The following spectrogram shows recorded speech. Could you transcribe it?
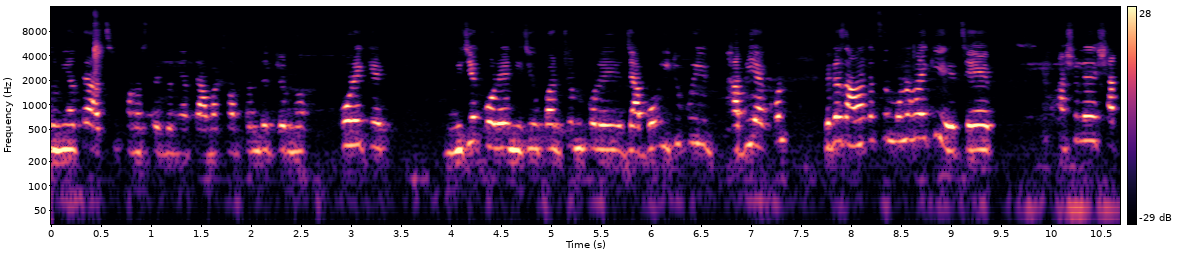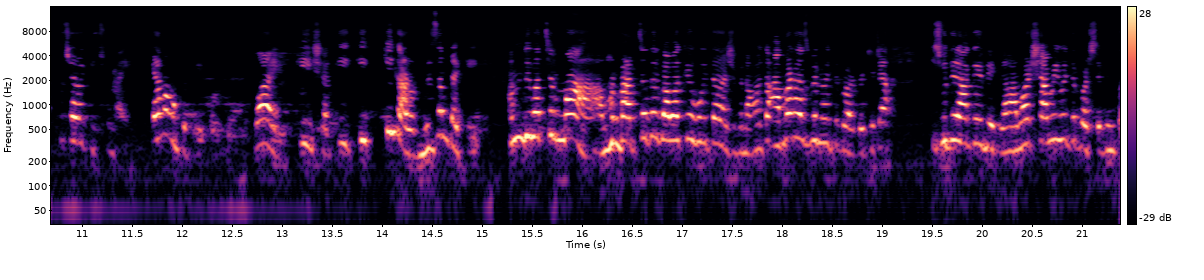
দুনিয়াতে আছি, ক্ষণস্থায়ী দুনিয়াতে, আমার সন্তানদের জন্য করে কে, নিজে করে, নিজে উপার্জন করে যাব, এইটুকুই ভাবি এখন। বিকজ আমার কাছে মনে হয় কি, যে আসলে স্বার্থ ছাড়া কিছু নাই। কেন আমাকে বিয়ে করবে? ওয়াই কি কি কি কারণ? রিজনটা কি? আমি দুই বাচ্চার মা আমার বাচ্চাদের বাবাকে হইতে আসবে না। হয়তো আমার হাজবেন্ড হইতে পারবে যেটা কিছুদিন আগে দেখলাম। আমার স্বামী হইতে পারছে কিন্তু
